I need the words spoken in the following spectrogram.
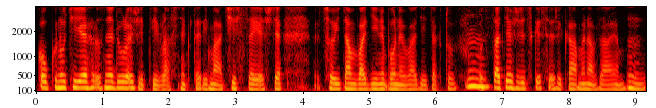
kouknutí je hrozně důležitý vlastně, který má čisté ještě, co jí tam vadí nebo nevadí, tak to v hmm. podstatě vždycky si říkáme navzájem. Mm.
